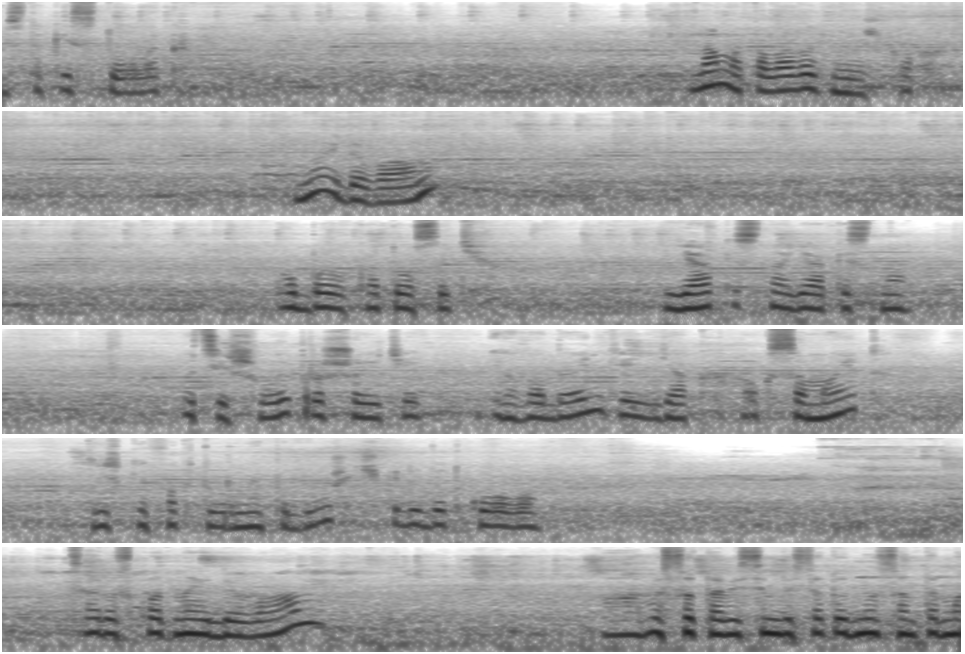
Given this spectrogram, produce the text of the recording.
Ось такий столик. На металевих ніжках. Ну і диван. Обилка досить якісна, якісна. Оці шви прошиті і гладенькі, як оксамит, трішки фактурні подушечки додатково. Це розкладний диван. Висота 81 см,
